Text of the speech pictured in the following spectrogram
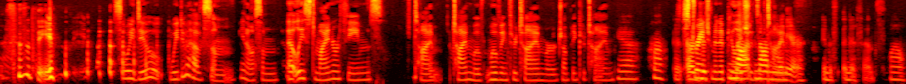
this is a theme. So we do we do have some you know some at least minor themes. Time time move moving through time or jumping through time. Yeah, huh. Strange just manipulations non- of time. non-linear in a, in a sense. Wow.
